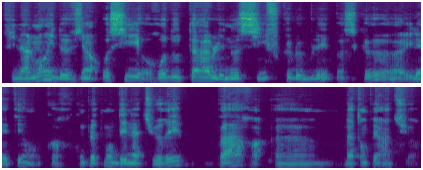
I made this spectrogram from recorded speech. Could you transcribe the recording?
finalement, il devient aussi redoutable et nocif que le blé parce que euh, il a été encore complètement dénaturé par la température.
